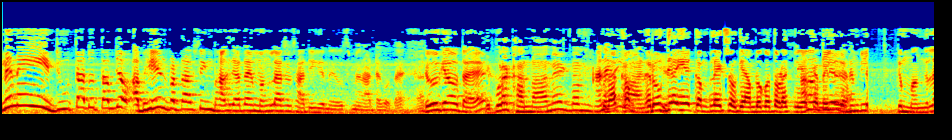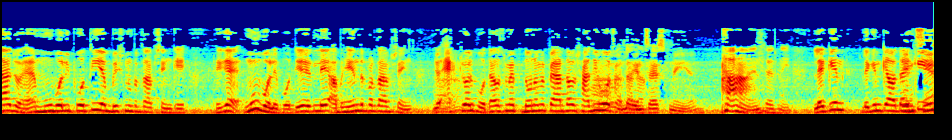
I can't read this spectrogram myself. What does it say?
नहीं नहीं जूता तो तब जब अभेंद्र प्रताप सिंह भाग जाता है मंगला से शादी करने उसमें नाटक होता है। तो क्या होता है। पूरा खानदान है एकदम। हाँ, रुक जाइए कम्प्लेक्स हो गया हम लोग को थोड़ा क्लियर हाँ, करने हम जो मंगला जो है मुँह बोली पोती है विष्णु प्रताप सिंह की। ठीक है मुँह बोली पोती है इसलिए अभेंद्र प्रताप सिंह जो एक्चुअल पोता है उसमें दोनों में प्यार था और शादी हो सकता था। इंसेस्ट नहीं है। हाँ हाँ इंटरेस्ट नहीं। लेकिन लेकिन क्या होता है कि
